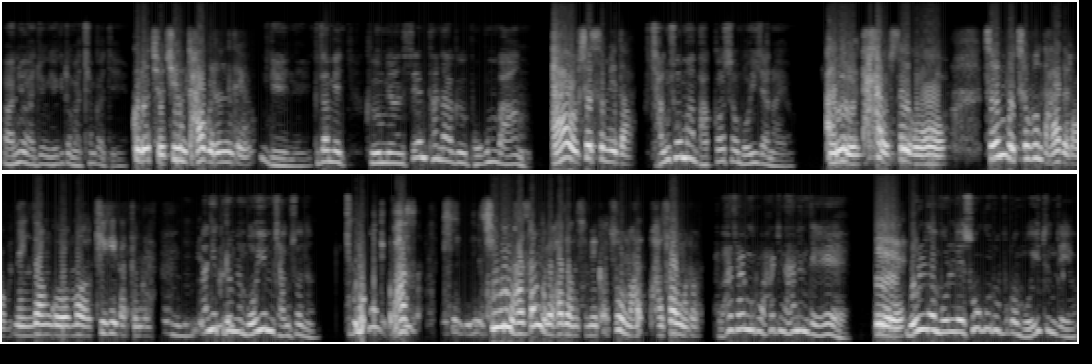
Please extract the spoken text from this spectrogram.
아니요, 아직 여기도 마찬가지. 그렇죠. 지금 다 그러는데요. 네네. 그 다음에 그러면 센터나 그 복음방 다 없앴습니다. 장소만 바꿔서 모이잖아요. 아니에요. 다 없애고 전부 처분 다 하더라고. 냉장고 뭐 기기 같은 거. 음, 아니 그러면 모임 장소는 지금 화, 지금 화상으로 하지 않습니까? 좀 화- 화상으로. 화상으로 하긴 하는데 예. 몰래 몰래 소그룹으로 모이던데요.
